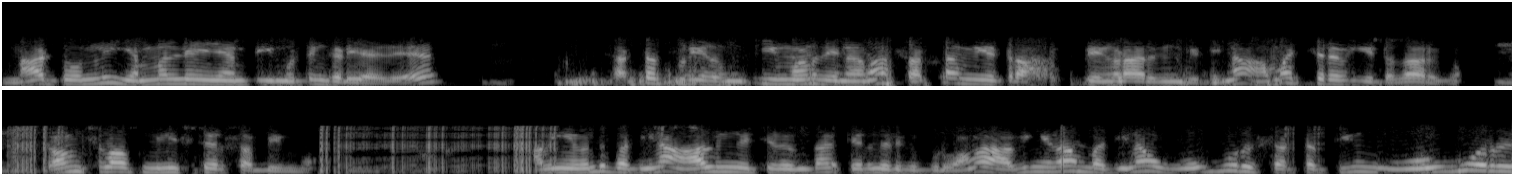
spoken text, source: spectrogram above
நாட் ஓன்லி எம்எல்ஏ எம்பி மட்டும் கிடையாது. சட்டத்துறையில முக்கியமானது என்னன்னா சட்டம் இயற்ற அமைப்பு எங்கடா இருக்குன்னு கேட்டீங்கன்னா அமைச்சரவை கிட்ட தான் இருக்கும். கவுன்சில் ஆஃப் மினிஸ்டர்ஸ் அப்படிம்போம். அவங்க வந்து பாத்தீங்கன்னா ஆளுங்கட்சியிலிருந்து தான் தேர்ந்தெடுக்கப்படுவாங்க. அவங்க தான் பாத்தீங்கன்னா ஒவ்வொரு சட்டத்தையும் ஒவ்வொரு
